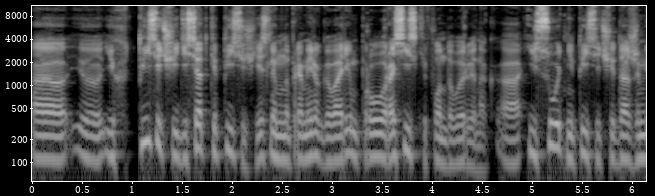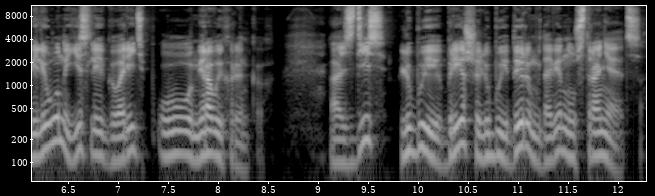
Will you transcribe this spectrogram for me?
их тысячи и десятки тысяч, если мы, например, говорим про российский фондовый рынок, а, и сотни тысяч, и даже миллионы, если говорить о мировых рынках. Здесь любые бреши, любые дыры мгновенно устраняются.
